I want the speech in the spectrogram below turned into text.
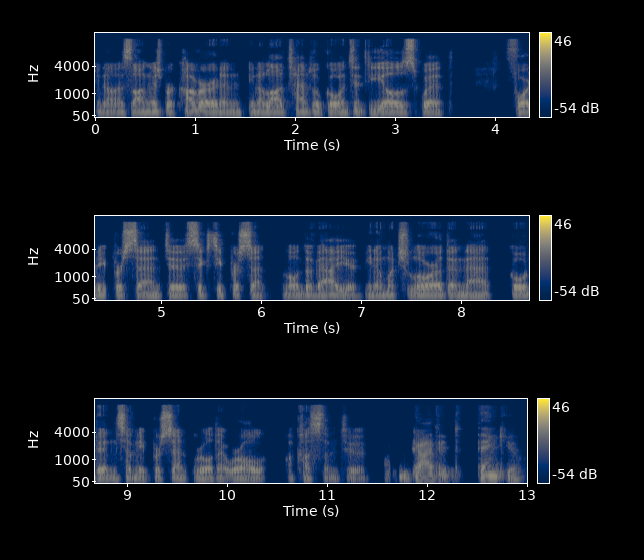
you know as long as we're covered and you know a lot of times we'll go into deals with 40% to 60% loan to value, you know, much lower than that golden 70% rule that we're all accustomed to. Got it. Thank you.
